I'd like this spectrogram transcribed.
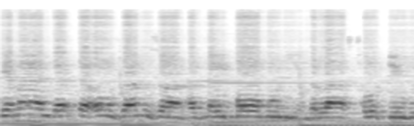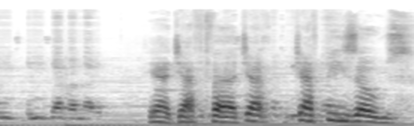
the man that, that owns Amazon has made more money in the last 13 weeks than he's ever made. Yeah, Jeff uh, Jeff Jeff Bezos.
